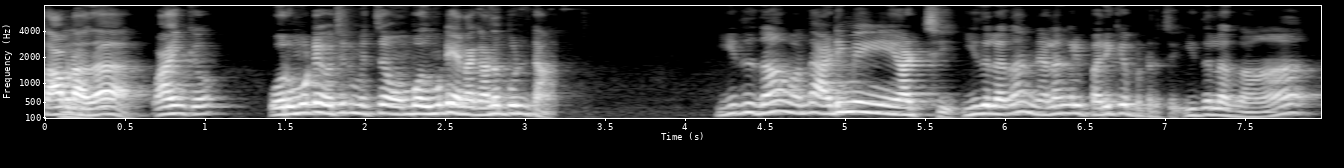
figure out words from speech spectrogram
சாப்பிடாதா? வாங்கிக்கோ. ஒரு மூட்டையை வச்சுட்டு மிச்சம் ஒம்பது மூட்டை எனக்கு அனுப்புன்ட்டான். இதுதான் வந்து அடிமை ஆட்சி. இதில் தான் நிலங்கள் பறிக்கப்பட்டுருச்சு. இதில் தான்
